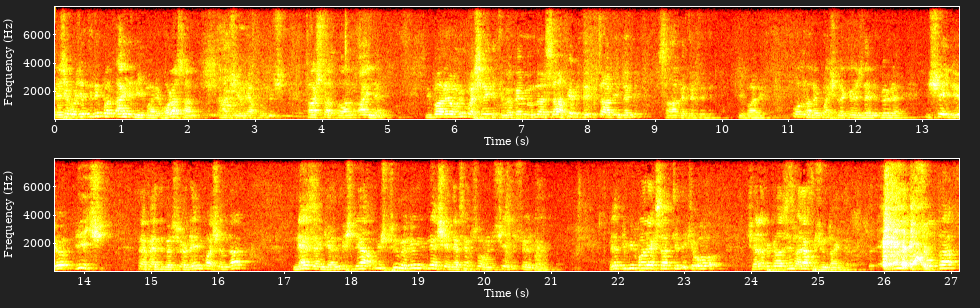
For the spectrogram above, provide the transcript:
Recep Hoca dedik bak aynı mimari. Horasan harcıyla yapılmış. Taşlar falan aynı. Mübarek onun başına gittim. Efendim bunlar sahabe mi dedim, tabi dedim. Sahabedir dedi mübarek. Onların başına gözlerini böyle bir şey diyor. Hiç efendime söyleyeyim başında nereden gelmiş, ne yapmış tümünün ne şey dersem sorun şeyi söylüyor. Ve bir mübarek zat dedi ki o Çelebi Gazi'nin ayak ucundaydı. Solda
